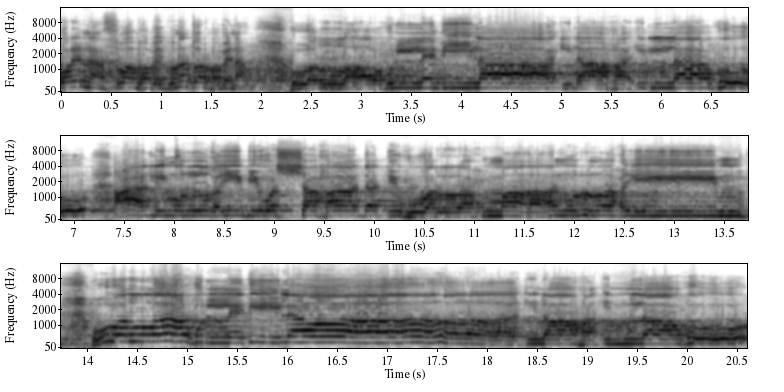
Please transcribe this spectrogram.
পড়েন না সওয়াব হবে গুনাহ তো আর হবে না هو الله الذي لا إله إلا هو عالم الغيب والشهادة هو الرحمن الرحيم هو الله الذي لا إله إلا هو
